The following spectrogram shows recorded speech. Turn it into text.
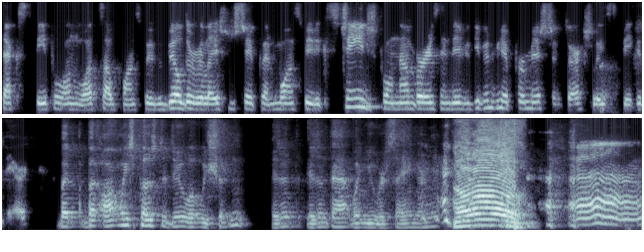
text people on WhatsApp once we've built a relationship and once we've exchanged phone numbers and they've given me a permission to actually speak there. But but aren't we supposed to do what we shouldn't? Isn't isn't that what you were saying earlier? Oh, uh,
